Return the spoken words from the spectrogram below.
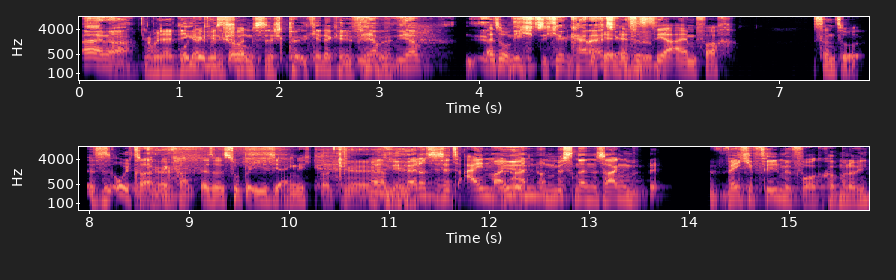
Alter. Aber der Digga keine Chance. Ich kenne ja keine Filme. ich hab Also- nichts. Ich kenne keinen Okay, einzigen es Film. ist sehr einfach. Es sind so, es ist ultra Okay. bekannt, also ist super easy eigentlich. okay. Also wir hören uns das jetzt einmal ja. an und müssen dann sagen, welche Filme vorkommen, oder wie?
